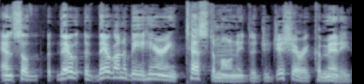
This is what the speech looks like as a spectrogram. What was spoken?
And so they're, they're going to be hearing testimony, the Judiciary Committee,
